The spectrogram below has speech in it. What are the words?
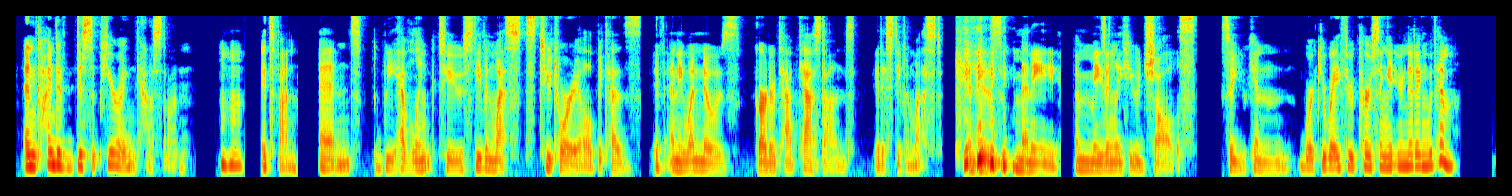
and kind of disappearing cast on. hmm It's fun. And we have linked to Stephen West's tutorial because if anyone knows garter tab cast ons, it is Stephen West and his many amazingly huge shawls. So you can work your way through cursing at your knitting with him.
